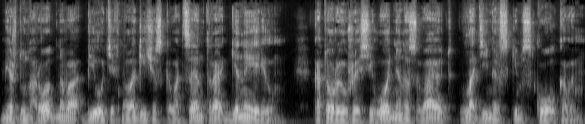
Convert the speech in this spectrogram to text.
Международного биотехнологического центра Генериум, который уже сегодня называют Владимирским Сколковым.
